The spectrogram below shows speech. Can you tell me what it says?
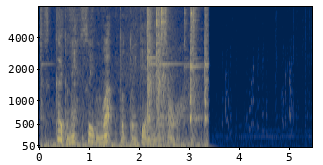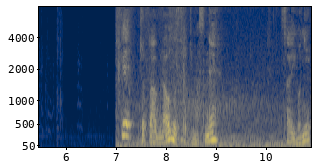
しっかりとね水分は取っといてやりましょう。でちょっと油を塗っておきますね。最後に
